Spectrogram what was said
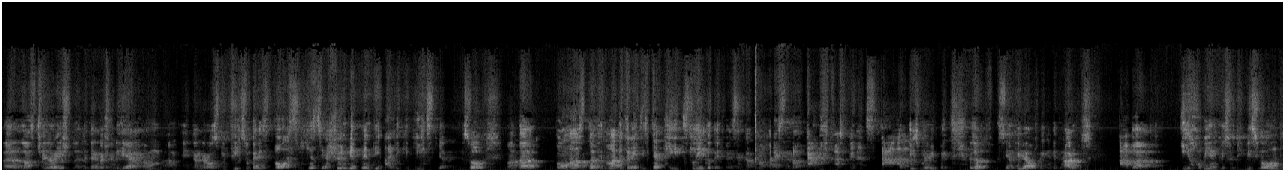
äh, Last Generation Leute werden wahrscheinlich eher am, am Eingang rausgefilzt, wobei es auch sicher sehr schön wird, wenn die alle gefilzt werden. So, wenn der Baumaster, wenn der, vielleicht ist der kitzlig oder ich weiß ja gar nicht, man weiß ja noch gar nicht, was bei einem Star diesmal übrig. Also sehr viele aufregende Fragen. Aber ich habe irgendwie so die Vision,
